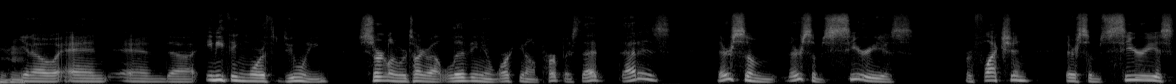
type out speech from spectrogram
mm-hmm. you know and and uh, anything worth doing certainly we're talking about living and working on purpose. That that is there's some there's some serious reflection. There's some serious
